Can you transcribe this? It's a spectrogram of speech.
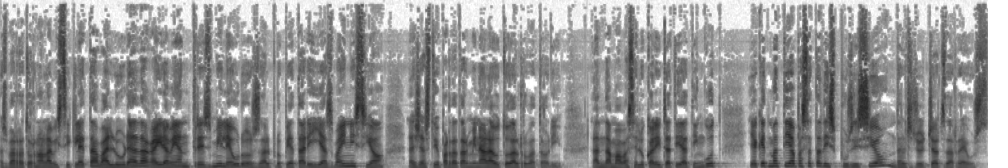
es va retornar la bicicleta valorada gairebé en 3.000 euros al propietari i es va iniciar la gestió per determinar l'autor del robatori. L'endemà va ser localitzat i detingut i aquest matí ha passat a disposició dels jutjats de Reus.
